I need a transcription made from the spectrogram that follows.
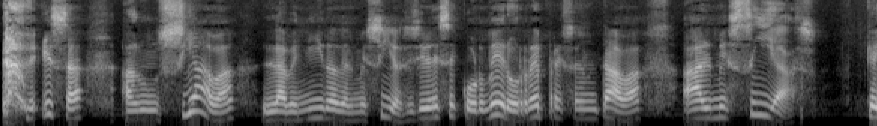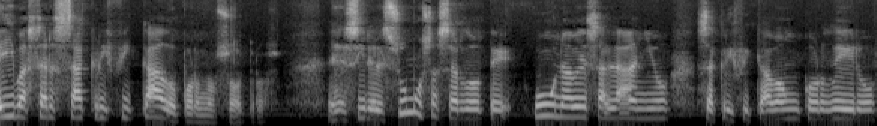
Esa anunciaba la venida del Mesías, es decir, ese cordero representaba al Mesías que iba a ser sacrificado por nosotros. Es decir, el sumo sacerdote una vez al año sacrificaba un cordero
